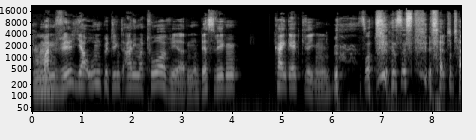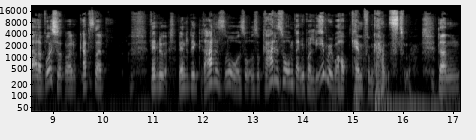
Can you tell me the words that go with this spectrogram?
Ah, Man will ja unbedingt Animator werden und deswegen kein Geld kriegen. so, es ist, ist halt totaler Bullshit, weil du kannst halt, wenn du, wenn du dir gerade so, so, so gerade so um dein Überleben überhaupt kämpfen kannst, dann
